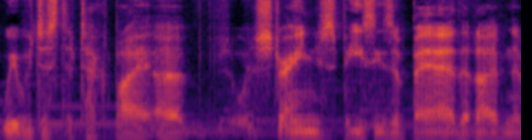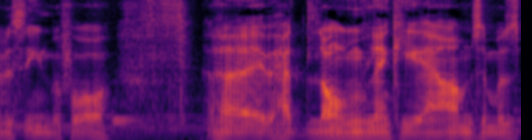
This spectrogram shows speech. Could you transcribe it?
we were just attacked by a strange species of bear that I've never seen before. Uh, it had long, lanky arms and was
